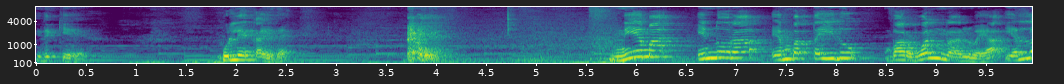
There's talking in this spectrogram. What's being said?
ಇದಕ್ಕೆ ಉಲ್ಲೇಖ ಇದೆ. ನಿಯಮ ಇನ್ನೂರ ಎಂಬತ್ತೈದು ಬಾರ್ ಒನ್ ಅನ್ವಯ ಎಲ್ಲ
